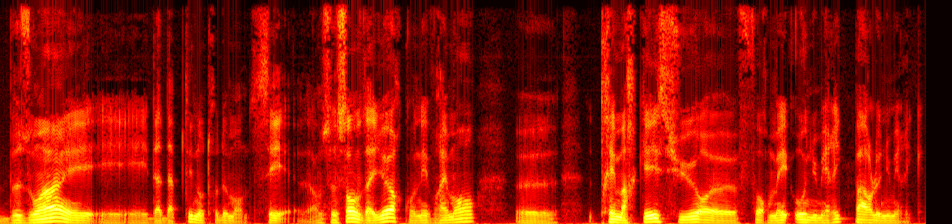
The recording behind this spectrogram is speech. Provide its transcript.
besoins et, d'adapter notre demande. C'est en ce sens d'ailleurs qu'on est vraiment euh, très marqué sur euh, former au numérique par le numérique.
